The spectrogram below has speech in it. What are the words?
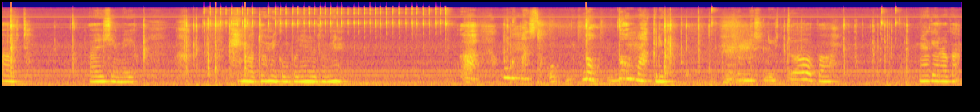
Ahí está. Ahí sí me dio. Y mató a mi compañero también. Ah, uno más. Oh, no, dos más creo. Dos más y listo, pa. Mira que acá.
